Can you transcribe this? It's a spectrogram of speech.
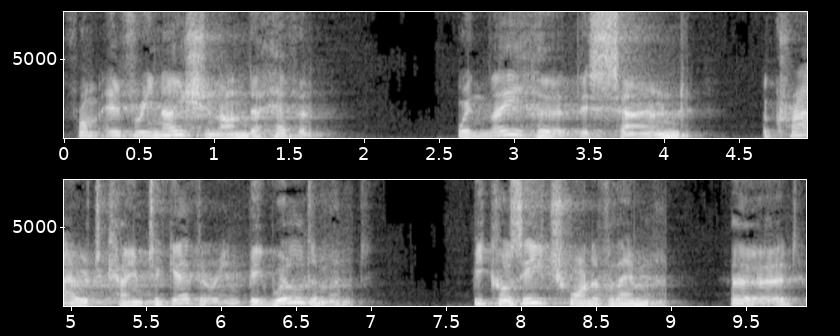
from every nation under heaven. When they heard this sound, a crowd came together in bewilderment, because each one of them heard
